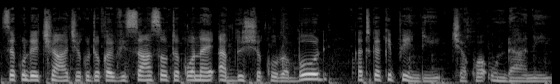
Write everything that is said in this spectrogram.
Sekunde chache kutoka hivi sasa utakuwa naye Abdu Shakur Abud katika kipindi cha Kwa Undani.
